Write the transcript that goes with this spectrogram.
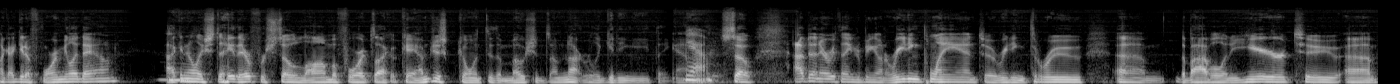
like I get a formula down, I can only stay there for so long before it's like, okay, I'm just going through the motions. I'm not really getting anything out Yeah. of it. So I've done everything from being on a reading plan to reading through um, the Bible in a year to um,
